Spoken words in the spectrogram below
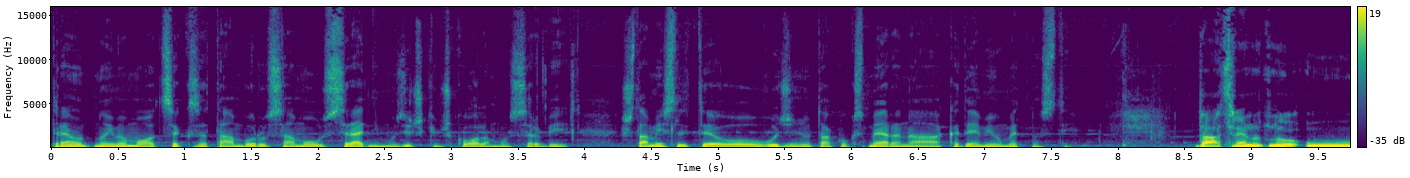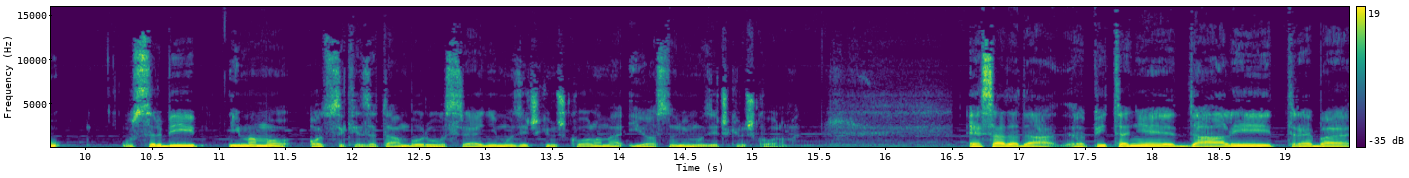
Trenutno imamo odsek za tamburu samo u srednjim muzičkim školama u Srbiji. Šta mislite o uvođenju takvog smera na Akademiju umetnosti? Da, trenutno u, u Srbiji imamo odseke za tamburu u srednjim muzičkim školama i osnovnim muzičkim školama. E sada da, pitanje je da li treba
